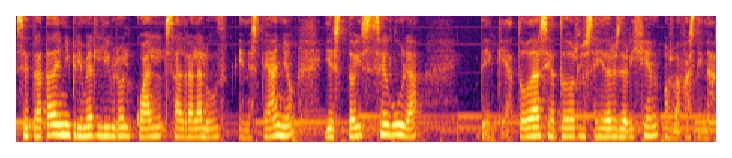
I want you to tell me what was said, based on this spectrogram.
Se trata de mi primer libro, el cual saldrá a la luz en este año y estoy segura de que a todas y a todos los seguidores de origen os va a fascinar.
